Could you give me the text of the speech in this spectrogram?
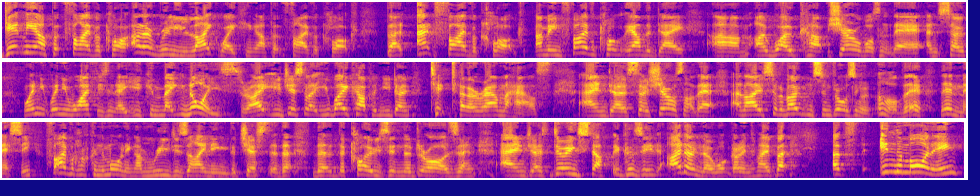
get me up at five o'clock. I don't really like waking up at five o'clock, but at five o'clock, I mean, five o'clock the other day, um, I woke up, Cheryl wasn't there, and so when, you, when your wife isn't there, you can make noise, right? You just like, you wake up and you don't tiptoe around the house. And uh, so Cheryl's not there, and I sort of opened some drawers and go, oh, they're, they're messy. Five o'clock in the morning, I'm redesigning the chest, the, the, the clothes in the drawers and, and just doing stuff because it, I don't know what got into me, but in the morning,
